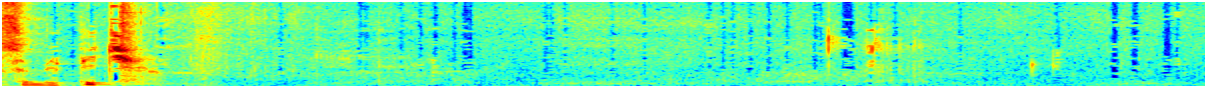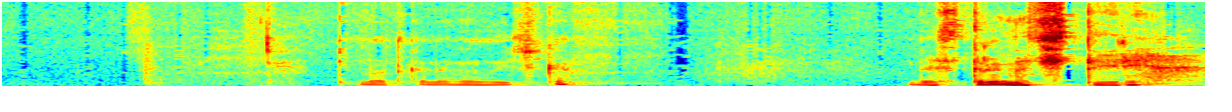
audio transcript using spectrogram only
Собі піч. Кімнатка невеличка. Десь 3 на 4.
